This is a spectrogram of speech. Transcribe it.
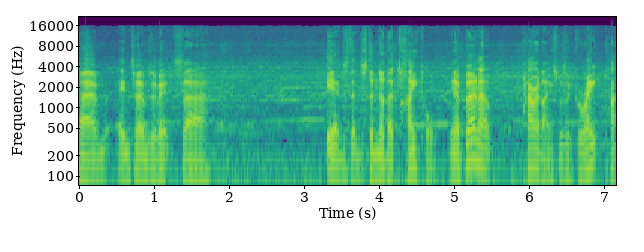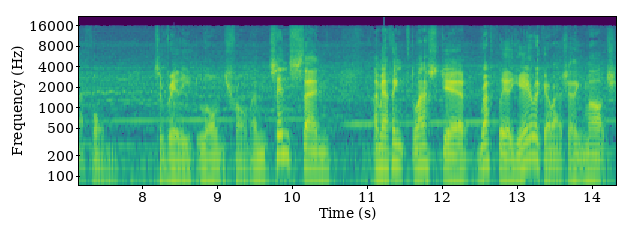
um, in terms of its, uh, yeah, just, just another title. You know, Burnout Paradise was a great platform to really launch from, and since then, I mean, I think last year, roughly a year ago, actually, I think March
